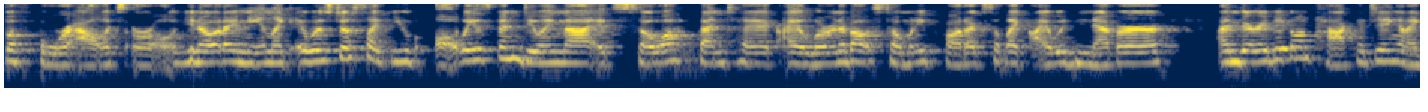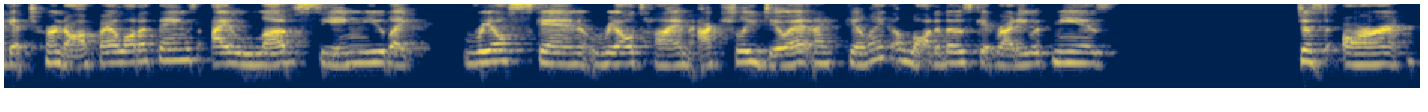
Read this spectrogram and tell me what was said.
before Alix Earle. You know what I mean? Like it was just like you've always been doing that. It's so authentic. I learn about so many products that like I would never. I'm very big on packaging and I get turned off by a lot of things. I love seeing you like real skin, real time actually do it. And I feel like a lot of those get ready with me is just aren't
